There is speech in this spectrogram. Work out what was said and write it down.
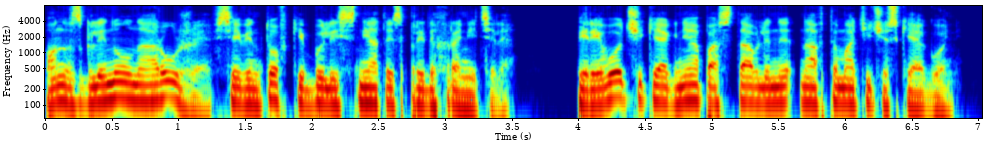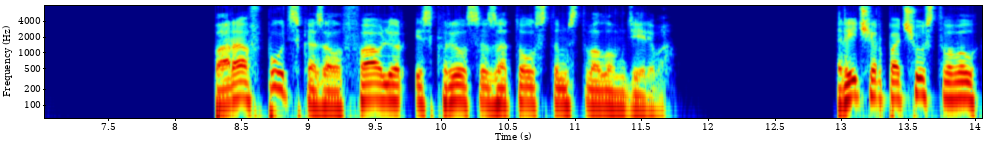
Он взглянул на оружие, все винтовки были сняты с предохранителя. Переводчики огня поставлены на автоматический огонь. «Пора в путь», — сказал Фаулер и скрылся за толстым стволом дерева. Ричард почувствовал,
